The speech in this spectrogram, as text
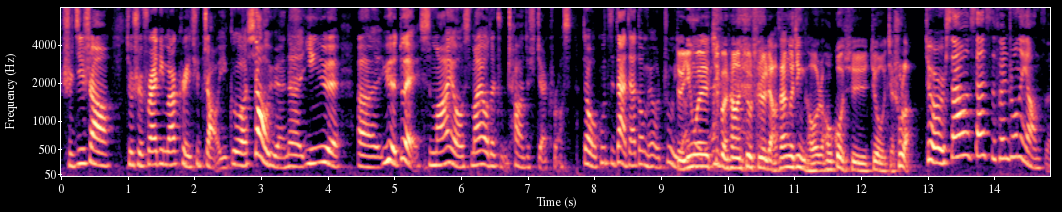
实际上就是 Freddie Mercury 去找一个校园的音乐呃乐队 Smile Smile 的主唱就是 Jack Ross，但我估计大家都没有注意对，因为基本上就是两三个镜头，然后过去就结束了。就是三三四分钟的样子，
